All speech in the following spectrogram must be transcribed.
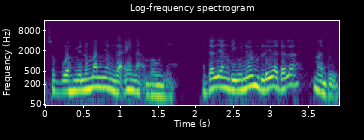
sebuah minuman yang enggak enak baunya. Padahal yang diminum beliau adalah madu.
